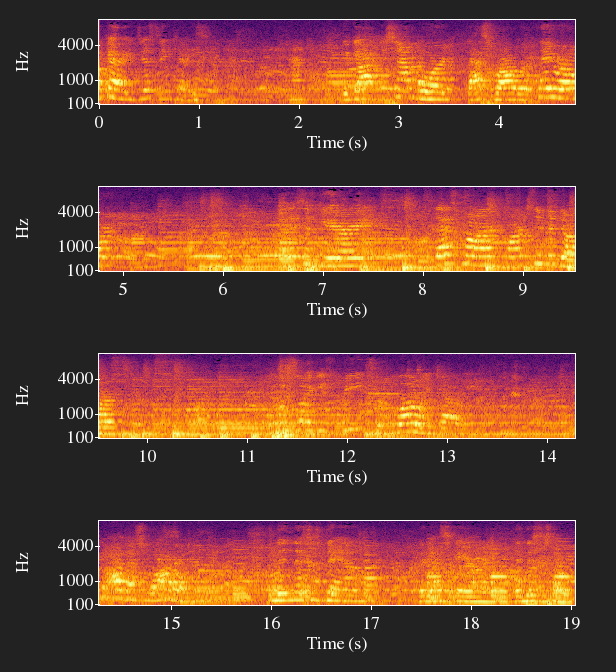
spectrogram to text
Okay, just in case. We got the soundboard. That's Robert. Hey, Robert. This is Gary. That's Mark. Mark's in the dark. And then this is Dan, and that's Aaron, and this is Hope.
